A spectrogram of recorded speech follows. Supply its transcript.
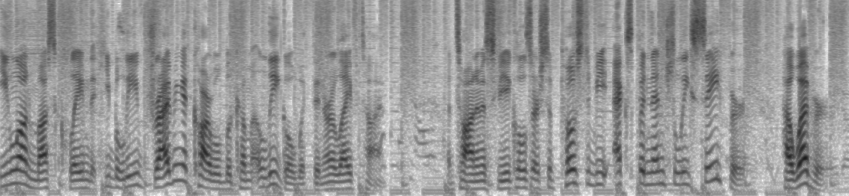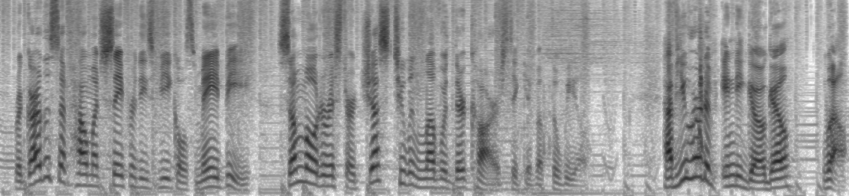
Elon Musk claimed that he believed driving a car will become illegal within our lifetime. Autonomous vehicles are supposed to be exponentially safer. However, regardless of how much safer these vehicles may be, some motorists are just too in love with their cars to give up the wheel. Have you heard of Indiegogo? Well,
